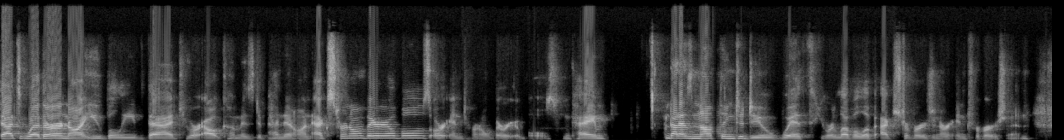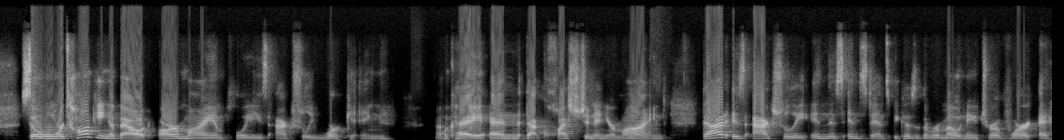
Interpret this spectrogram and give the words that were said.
that's whether or not you believe that your outcome is dependent on external variables or internal variables. Okay that has nothing to do with your level of extroversion or introversion. So when we're talking about are my employees actually working? Okay. And that question in your mind, that is actually in this instance, because of the remote nature of work, it,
